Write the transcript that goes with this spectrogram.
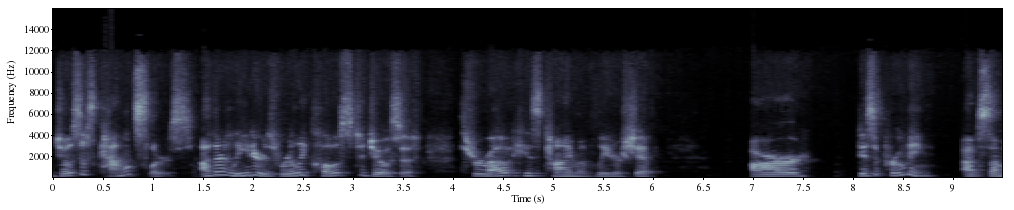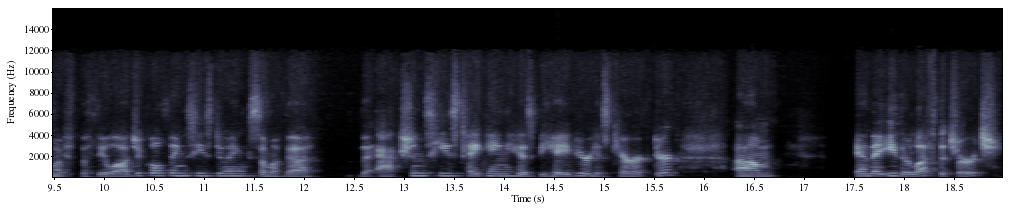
Joseph's counselors, other leaders really close to Joseph throughout his time of leadership, are disapproving of some of the theological things he's doing, some of the the actions he's taking, his behavior, his character. Um, and they either left the church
